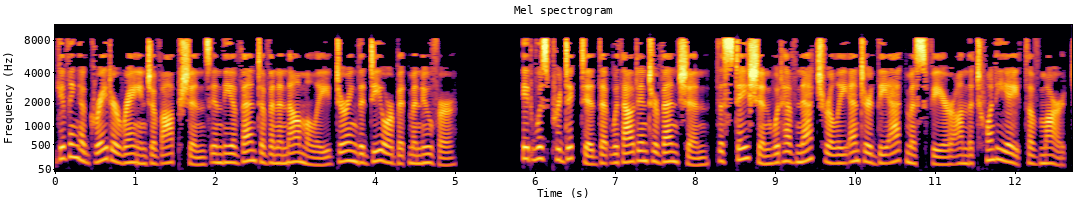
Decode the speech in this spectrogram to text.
giving a greater range of options in the event of an anomaly during the deorbit maneuver. It was predicted that without intervention, the station would have naturally entered the atmosphere on 28 March.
